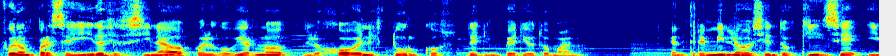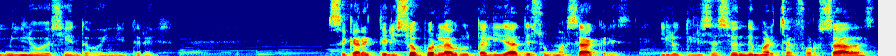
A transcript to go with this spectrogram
fueron perseguidos y asesinados por el gobierno de los jóvenes turcos del Imperio Otomano entre 1915 y 1923. Se caracterizó por la brutalidad de sus masacres y la utilización de marchas forzadas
